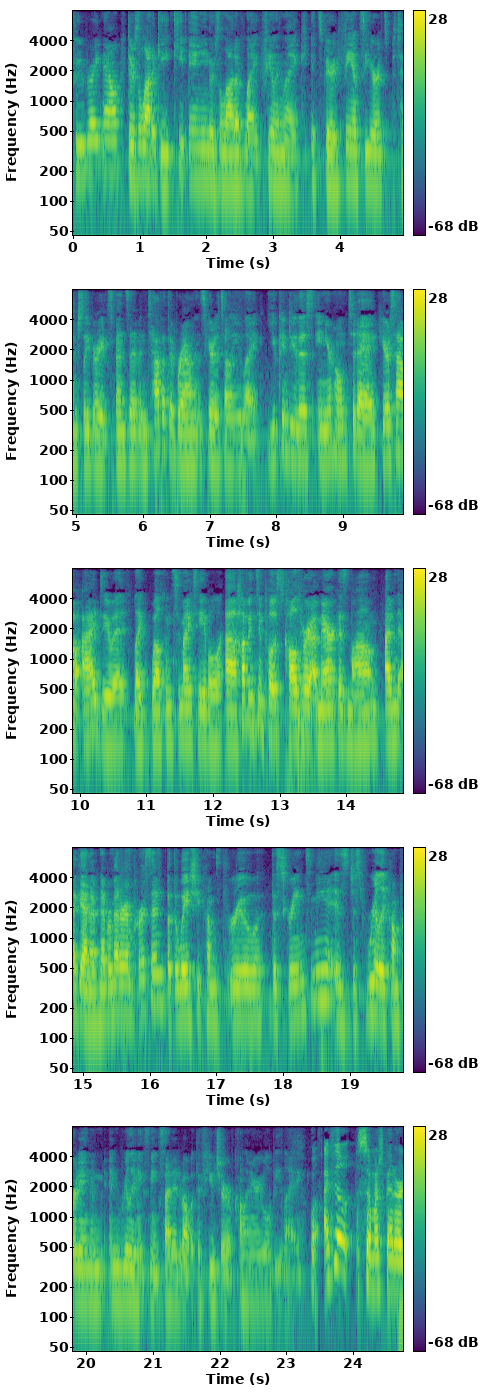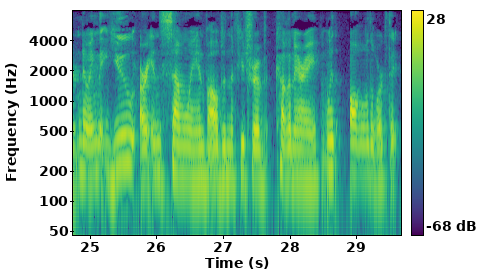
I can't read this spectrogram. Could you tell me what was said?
food right now. There's a lot of gatekeeping. There's a lot of like feeling like it's very fancy or it's potentially very expensive. And Tabitha Brown is here to tell you like you can do this in your home today. Here's how I do it. Like welcome to my table. Uh, Huffington Post called her America's mom. I've, again, I've never met her in person, but the way she comes through the screen to me is just really comforting and, and really makes me excited about what the future of culinary will be like. Well, I feel so much better knowing that you are in some way involved in the future of culinary with all of the work that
